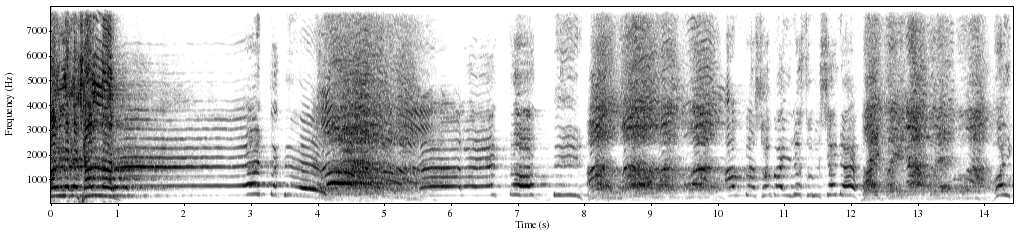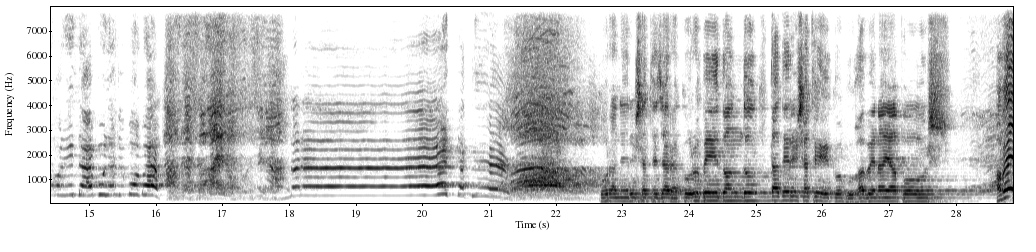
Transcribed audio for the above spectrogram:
বাংলাদেশ আল্লাহর সবাই রসুল সেনা ভয় করি না বুলেট বোমা। আমরা সবাই রসুল সেনা কোরআনের সাথে যারা করবে দ্বন্দ্ব তাদের সাথে কবু হবে না আপোষ হবে?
